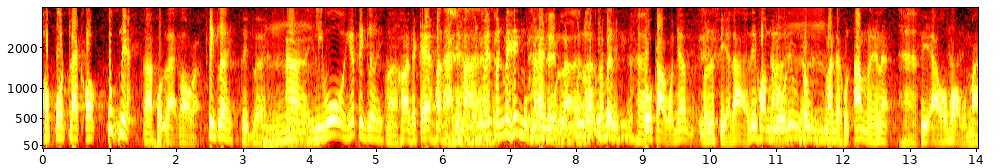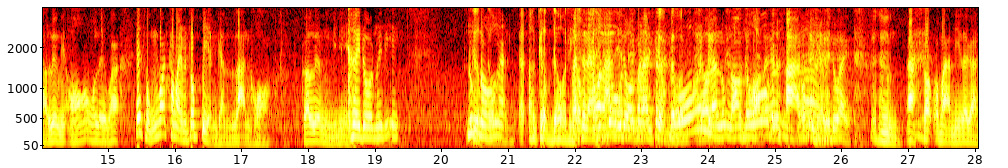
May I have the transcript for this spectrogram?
พอปลดแหลกออกปุ๊บเนี่ยอ่าปลดแหลกออกอะติดเลยติดเลยอ่ารีโวอย่างเงี้ยติดเลยอ่าเขาอาจจะแก้ปัญหานี้มามันไม่มันไม่ให้หมุนไม่ให้หมุนแล้วมันล็อกถ้าเป็นเลยตัวเก่ากว่านี้มันจะเสียได้นี่ความใช่รู้นี่มันต้องมาจากคุณอ้ำเลยนั่นแหละฮะ CL เขาบอกผมมาเรื่องนี้อ๋อก็เลยว่าเอ๊ะผมว่าทำไมมันต้องเปลี่ยนกันลานคอ ก็เรื่องอย่างนี้นี่เองเคยโดนไหมพี่เอก ลูกน้องอะเเกือบโดนไม่แสดงว่าร้านนี้โดนมาแล้วเกือบโดนโดนแล้วลูกน้องถอดแล้วโดนพาเขาเสียไปด้วยอืมอะก็ประมาณนี้แล้วกัน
